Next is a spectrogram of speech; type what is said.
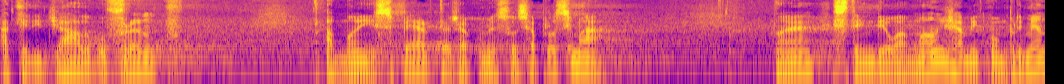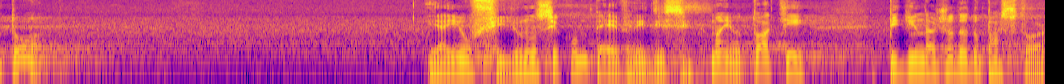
aquele diálogo franco, a mãe esperta já começou a se aproximar, não é? Estendeu a mão e já me cumprimentou. E aí o filho não se conteve, ele disse: Mãe, eu estou aqui pedindo ajuda do pastor.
